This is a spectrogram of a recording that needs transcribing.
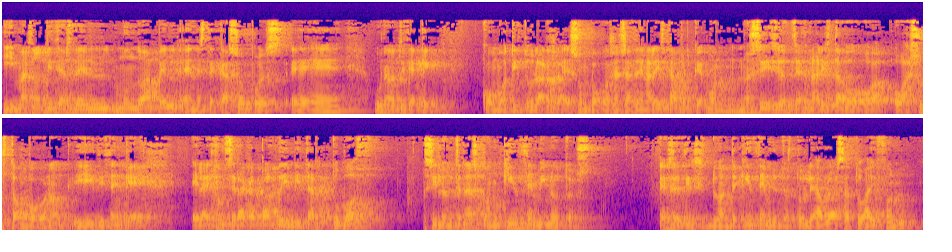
Y más noticias del mundo Apple, en este caso, pues eh, una noticia que como titular es un poco sensacionalista, porque, bueno, no sé si es sensacionalista o, asusta un poco, ¿no? Y dicen que el iPhone será capaz de imitar tu voz si lo entrenas con 15 minutos. Es decir, si durante 15 minutos tú le hablas a tu iPhone,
